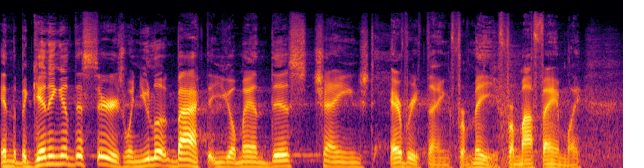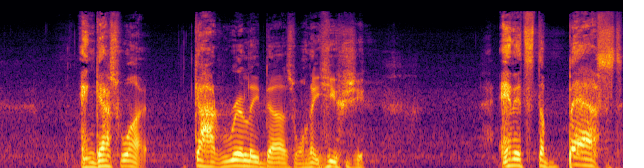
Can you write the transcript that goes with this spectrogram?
in the beginning of this series, when you look back, that you go, man, this changed everything for me, for my family. And guess what? God really does want to use you. And it's the best.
